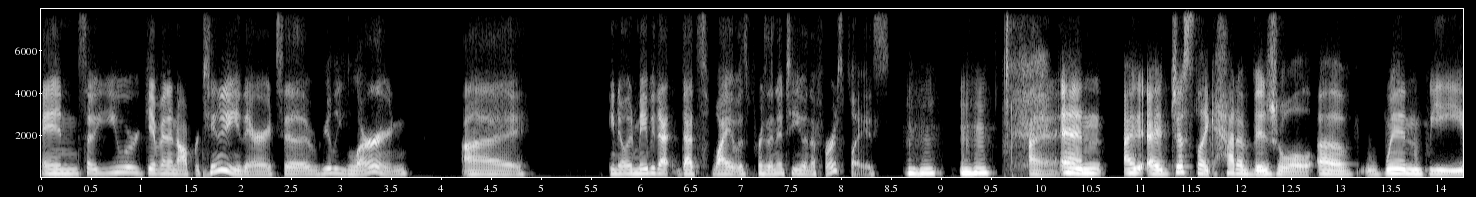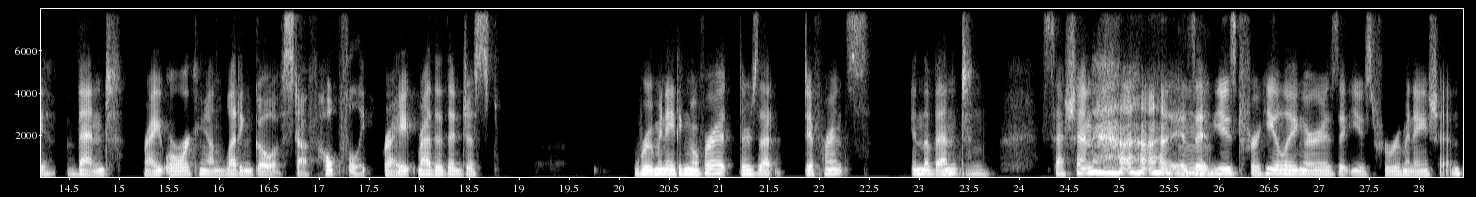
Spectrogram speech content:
And so you were given an opportunity there to really learn uh you know and maybe that that's why it was presented to you in the first place mm-hmm, mm-hmm. Uh, and I, I just like had a visual of when we vent right we're working on letting go of stuff hopefully right rather than just ruminating over it there's that difference in the vent mm-hmm session? Is it mm-hmm. used for healing or is it used for rumination?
